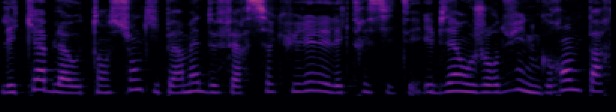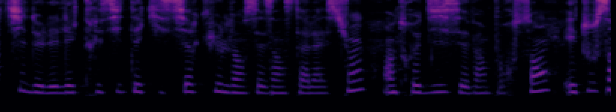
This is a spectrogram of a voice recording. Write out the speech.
les câbles à haute tension qui permettent de faire circuler l'électricité. Eh bien aujourd'hui, une grande partie de l'électricité qui circule dans ces installations, entre 10 et 20%, est tout simplement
